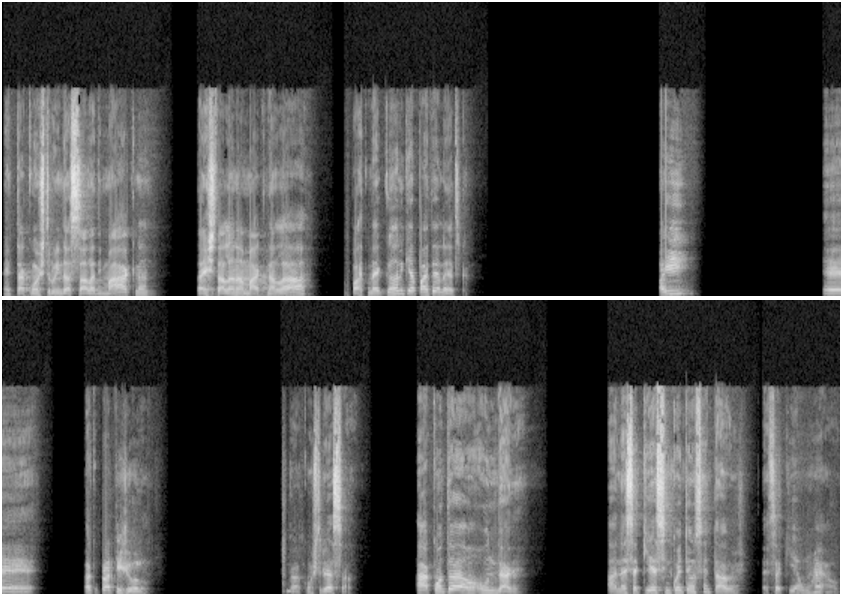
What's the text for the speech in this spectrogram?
A gente tá construindo a sala de máquina, tá instalando a máquina lá, a parte mecânica e a parte elétrica. Aí. É, vai comprar tijolo. Pra construir a sala. Ah, é a unidade? Ah, nessa aqui é 51 centavos. Essa aqui é um real.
